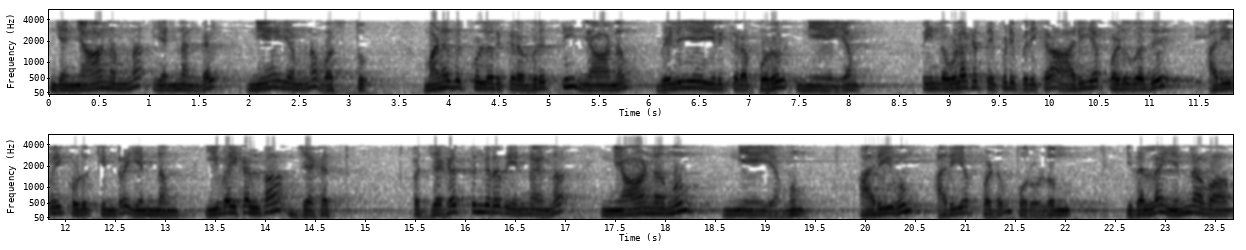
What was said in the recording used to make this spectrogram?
இங்க ஞானம்னா எண்ணங்கள் நேயம்னா வஸ்து. மனதுக்குள்ள இருக்கிற விருத்தி ஞானம் வெளியே இருக்கிற பொருள் நேயம். இந்த உலகத்தை எப்படி பிரிக்கிறோம் அறியப்படுவது அறிவை கொடுக்கின்ற எண்ணம். இவைகள் தான் ஜெகத். இப்ப ஜெகத்துங்கிறது என்னன்னா ஞானமும் நேயமும். அறிவும் அறியப்படும் பொருளும். இதெல்லாம் என்னவா?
